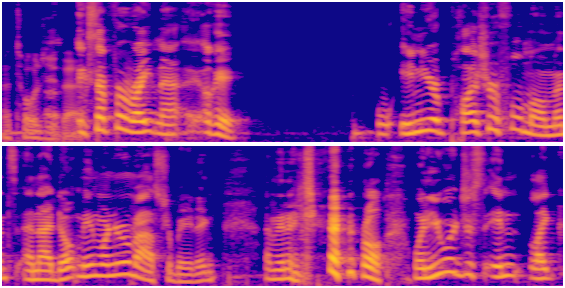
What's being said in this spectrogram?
I told you that. Except for right now. Okay. In your pleasureful moments, and I don't mean when you were masturbating, I mean in general, when you were just in like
